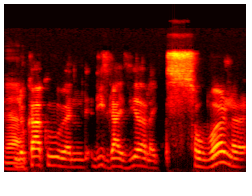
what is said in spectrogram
yeah, Lukaku, and these guys. These are like so Werner.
